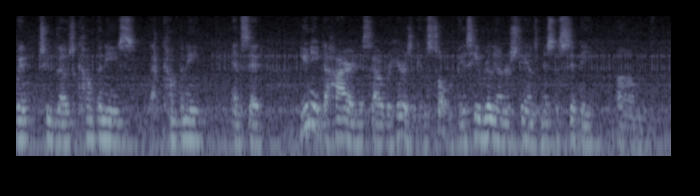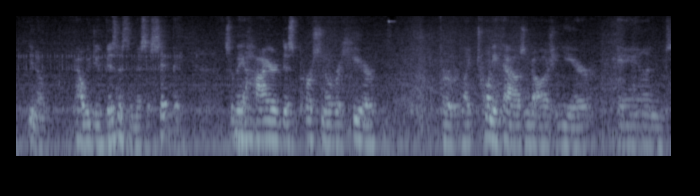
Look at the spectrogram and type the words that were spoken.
went to those companies, that company, and said, you need to hire this guy over here as a consultant, because he really understands Mississippi, um, you know, how we do business in Mississippi. So they hired this person over here for like twenty thousand dollars a year, and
